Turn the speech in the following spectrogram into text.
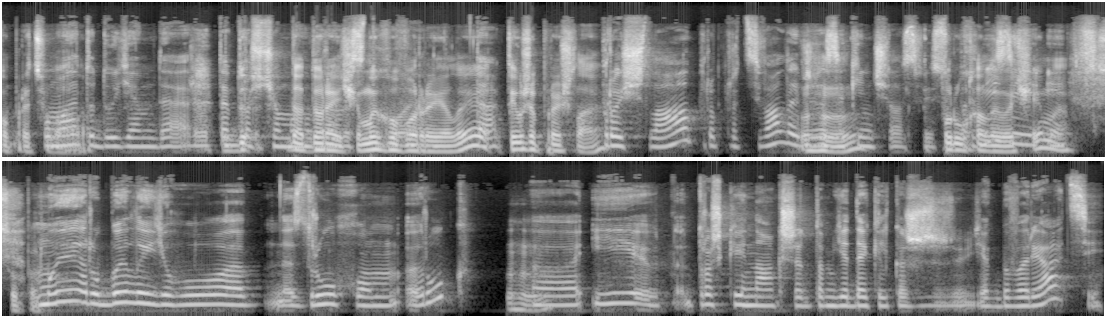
Опрацювали по методу ЄМДР. Те, До- про що ми да, до речі, ми говорили. Так. Ти вже пройшла, Пройшла, пропрацювала і вже Мгм. закінчила свій порухали очима. Супер. Ми робили його з рухом рук. Е, І трошки інакше там є декілька ж якби варіацій,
